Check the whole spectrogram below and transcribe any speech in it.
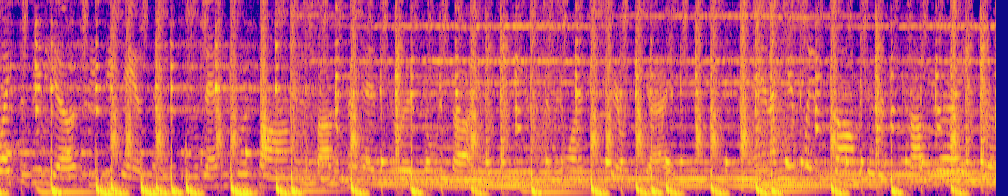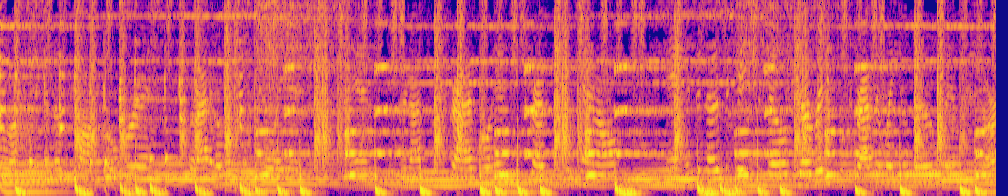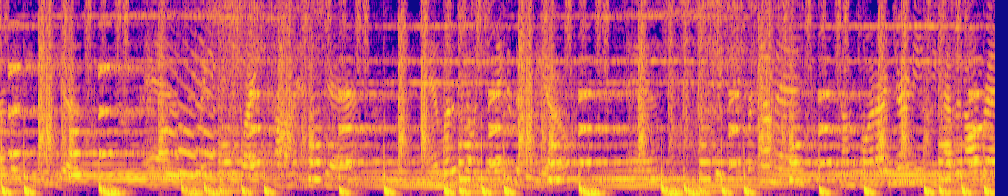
like the video, see For coming. Come join our journey if you haven't already.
